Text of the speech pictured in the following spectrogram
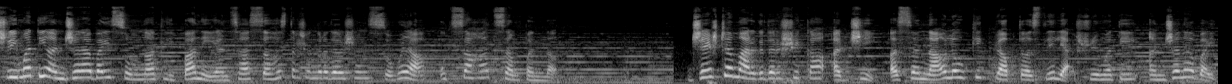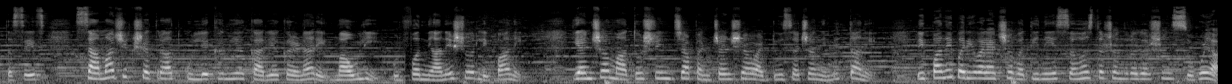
श्रीमती अंजनाबाई सोमनाथ लिपाने यांचा सहस्त्रचंद्रदर्शन सोहळा उत्साहात संपन्न. ज्येष्ठ मार्गदर्शिका आजी असं नावलौकिक प्राप्त असलेल्या श्रीमती अंजनाबाई तसेच सामाजिक क्षेत्रात उल्लेखनीय कार्य करणारे माऊली उर्फ ज्ञानेश्वर लिपाने यांच्या मातोश्रींच्या पंच्याऐंशी वाढदिवसाच्या निमित्ताने लिपाने परिवाराच्या वतीने सहस्त्रचंद्रदर्शन सोहळा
